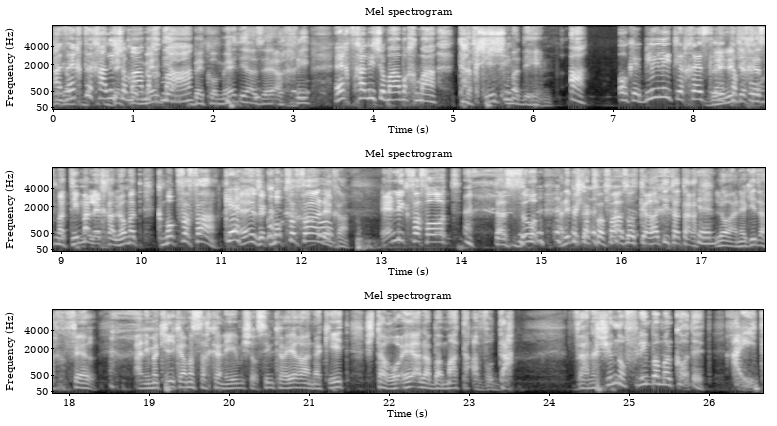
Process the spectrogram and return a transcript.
אז אגב, איך צריכה להישמע המחמאה? בקומדיה זה הכי איך צריכה להישמע המחמאה? תפקיד. מדהים. אה, אוקיי, בלי להתייחס בלי לתפור. להתייחס, מתאים עליך, לא מת... כמו כפפה. כן. אין, זה כמו כפפה עליך. אין לי כפפות, תעזו. אני בשביל הכפפה הזאת קראתי את התר... כן. לא, אני אגיד לך, פייר, אני מכיר כמה שחקנים שעושים קריירה ענקית, שאתה רואה על הבמה את העבודה. ואנשים נופלים במלכודת. ראית?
